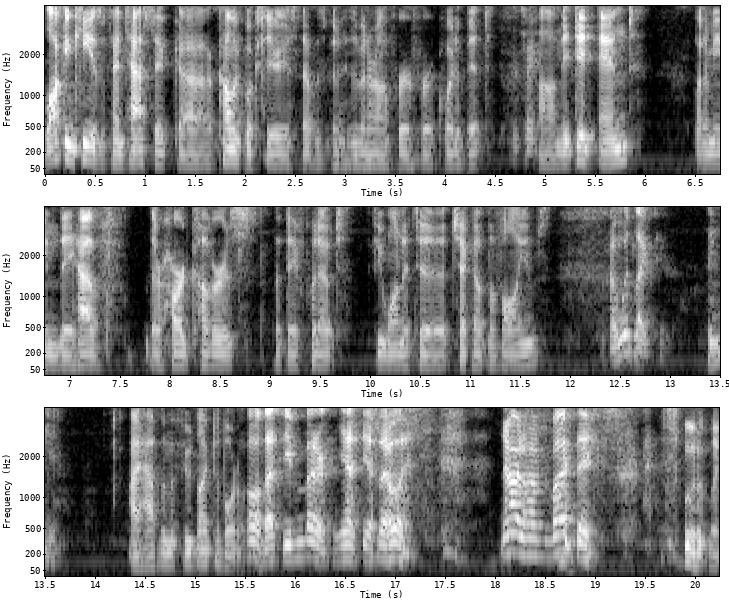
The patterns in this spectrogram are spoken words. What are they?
Locke and Key is a fantastic uh, comic book series that was been has been around for for quite a bit. That's right. Um, it did end, but I mean they have their hard covers that they've put out. If you wanted to check out the volumes, I would like to. Thank you. I have them. If you'd like to borrow. them. Oh, that's even better. Yes, yes, I would. Now I don't have to buy things. absolutely.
